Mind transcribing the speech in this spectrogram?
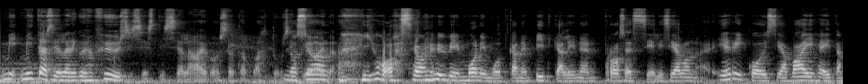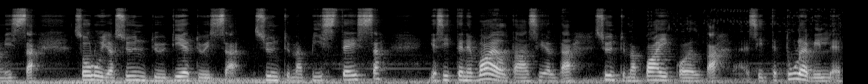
M- mitä siellä niin ihan fyysisesti siellä aivoissa tapahtuu? No se on, joo, se on hyvin monimutkainen, pitkällinen prosessi. Eli siellä on erikoisia vaiheita, missä soluja syntyy tietyissä syntymäpisteissä – ja sitten ne vaeltaa sieltä syntymäpaikoilta sitten tuleville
